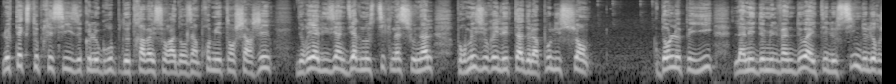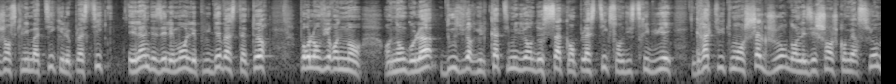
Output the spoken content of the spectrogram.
Le texte précise que le groupe de travail sera dans un premier temps chargé de réaliser un diagnostic national pour mesurer l'état de la pollution dans le pays. L'année 2022 a été le signe de l'urgence climatique et le plastique est l'un des éléments les plus dévastateurs pour l'environnement. En Angola, 12,4 millions de sacs en plastique sont distribués gratuitement chaque jour dans les échanges commerciaux,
